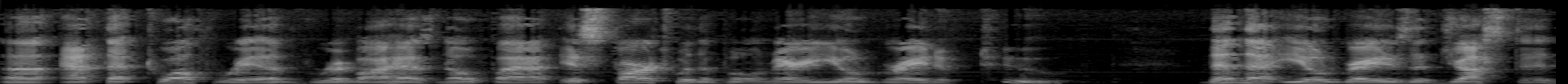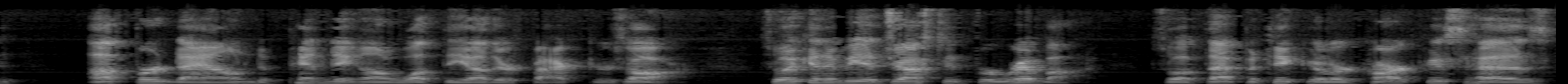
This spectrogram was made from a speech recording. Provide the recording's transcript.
uh, at that 12th rib, ribeye has no fat, it starts with a preliminary yield grade of 2. Then that yield grade is adjusted up or down depending on what the other factors are. So it can be adjusted for ribeye. So if that particular carcass has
